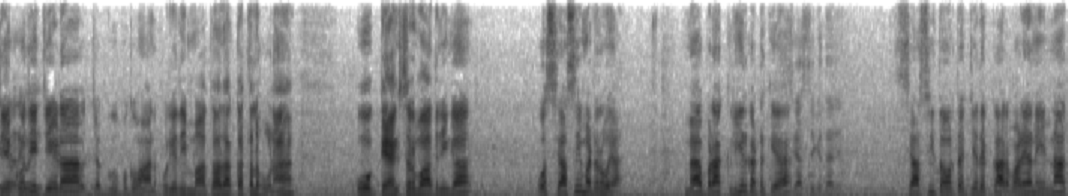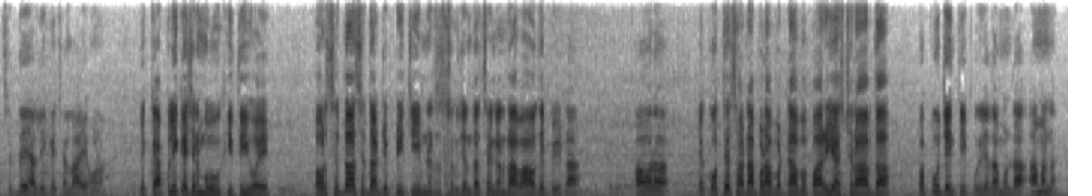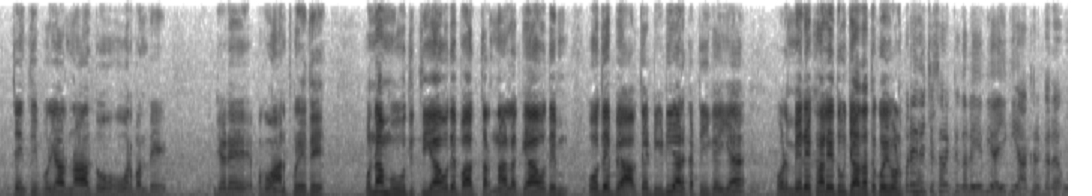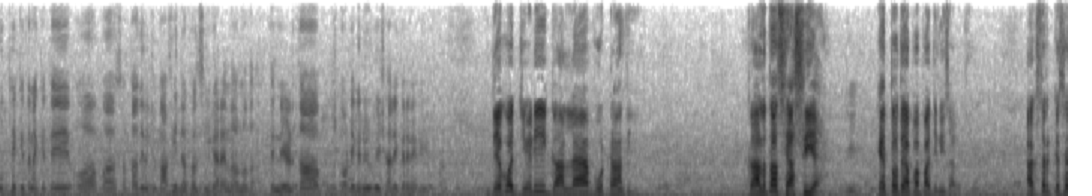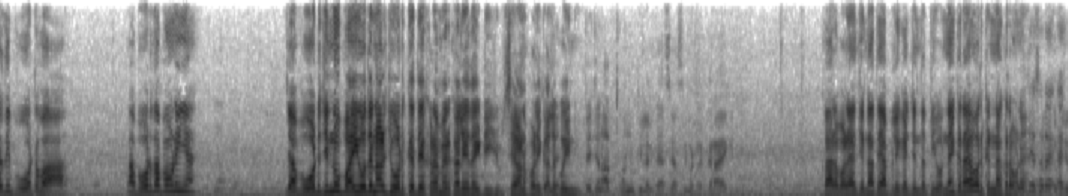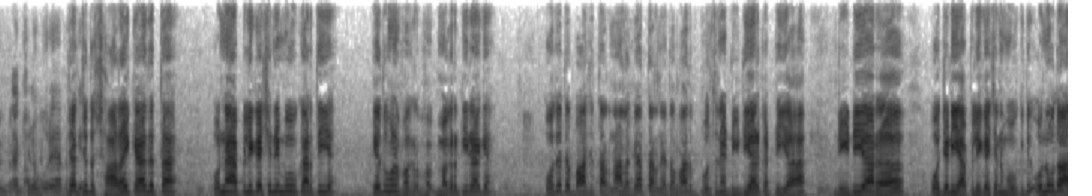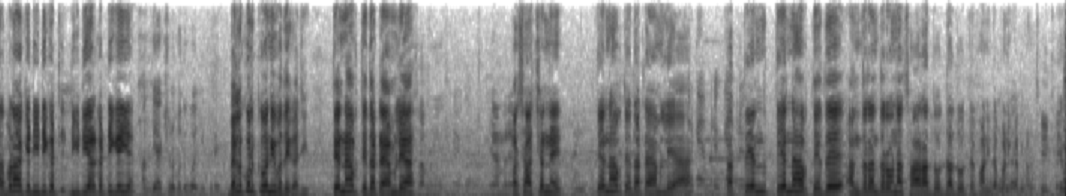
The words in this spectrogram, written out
ਜੀ ਜਿਹੜਾ ਜੱਗੂ ਭਗਵਾਨਪੁਰੀ ਦੀ ਮਾਤਾ ਦਾ ਕਤਲ ਹੋਣਾ ਉਹ ਗੈਂਗਸਟਰਵਾਦ ਨਹੀਂਗਾ ਉਹ ਸਿਆਸੀ ਮਰਡਰ ਹੋਇਆ। ਮੈਂ ਬੜਾ ਕਲੀਅਰ ਕੱਟ ਕਿਹਾ। ਸਿਆਸੀ ਕਿੱਦਾਂ ਜੀ? ਸਿਆਸੀ ਤੌਰ ਤੇ ਜਿਹਦੇ ਘਰ ਵਾਲਿਆਂ ਨੇ ਇੰਨਾ ਸਿੱਧੇ ਐਲੀਗੇਸ਼ਨ ਲਾਏ ਹੋਣ ਇੱਕ ਐਪਲੀਕੇਸ਼ਨ ਮੂਵ ਕੀਤੀ ਹੋਏ ਔਰ ਸਿੱਧਾ ਸਿੱਧਾ deputy chief minister Sukhjinder Singh Randhawa ਉਹਦੇ ਬੇਟਾ ਔਰ ਇੱਕ ਉੱਥੇ ਸਾਡਾ ਬੜਾ ਵੱਡਾ ਵਪਾਰੀ ਆ ਸ਼ਰਾਬ ਦਾ ਪੱਪੂ ਜੈਂਤੀਪੁਰੀਆ ਦਾ ਮੁੰਡਾ ਅਮਨ ਜੈਂਤੀਪੁਰੀਆ ਔਰ ਨਾਲ ਦੋ ਹੋਰ ਬੰਦੇ ਜਿਹੜੇ ਭਗਵਾਨਪੁਰੇ ਤੇ ਉਹਨਾਂ ਮੂਵ ਦਿੱਤੀ ਆ ਉਹਦੇ ਬਾਅਦ ਧਰਨਾ ਲੱਗਿਆ ਉਹਦੇ ਉਹਦੇ ਬਿਹਾਵ ਤੇ ਡੀਡੀਆਰ ਕੱਟੀ ਗਈ ਆ। ਹੁਣ ਮੇਰੇ ਖਿਆਲ ਇਹ ਤੋਂ ਜ਼ਿਆਦਾ ਤੇ ਕੋਈ ਹੁਣ ਪਰ ਇਹਦੇ ਚ ਸਰ ਇੱਕ ਗੱਲ ਇਹ ਵੀ ਆਈ ਕਿ ਆਖਰਕਾਰ ਉੱਥੇ ਕਿਤੇ ਨਾ ਕਿਤੇ ਸੱਤਾ ਦੇ ਵਿੱਚ ਕਾਫੀ ਦਖਲ ਸੀਗਾ ਰਹਿੰਦਾ ਉਹਨਾਂ ਦਾ। ਤੇ ਨੇੜਤਾ ਤੁਹਾਡੇ ਕਨੀ ਵੀ ਇਸ਼ਾਰੇ ਕਰੇ ਨੇ ਕਈ ਲੋਕਾਂ ਦੇਖੋ ਜਿਹੜੀ ਗੱਲ ਹੈ ਵੋਟਾਂ ਦੀ ਗੱਲ ਤਾਂ ਸਿਆਸੀ ਹੈ। ਜੀ ਇਹ ਤੋਂ ਤੇ ਆਪਾਂ ਭੱਜ ਨਹੀਂ ਸਕਦੇ। ਅਕਸਰ ਕਿਸੇ ਦੀ ਵੋਟ ਵਾ ਤਾਂ ਵੋਟ ਤਾਂ ਪਾਉਣੀ ਹੈ ਜਾਂ ਵੋਟ ਜਿੰਨੂੰ ਪਾਈ ਉਹਦੇ ਨਾਲ ਜੋੜ ਕੇ ਦੇਖਣਾ ਮੇਰੇ ਖਿਆਲ ਇਹਦਾ ਏਡੀ ਸਿਆਣਪ ਵਾਲੀ ਗੱਲ ਕੋਈ ਨਹੀਂ। ਤੇ ਜਨਾਬ ਤੁਹਾਨੂੰ ਕੀ ਲੱਗਦਾ ਹੈ ਸਿਆਸੀ ਮਰਡਰ ਕਰਾਇਆ ਕਿ ਨਹੀਂ? ਘਰ ਵਾਲਿਆਂ ਜਿਨ੍ਹਾਂ ਤੇ ਐਪਲੀਕੇਸ਼ਨ ਦਿੱਤੀ ਉਹਨਾਂ ਹੀ ਕਰਾਇਆ ਹੋਰ ਕਿੰਨਾ ਕਰਾਉਣਾ ਹੈ? ਤੇ ਸਰ ਐਕਸ਼ਨ ਹੋ ਰਿਹਾ ਹੈ ਫਿਰ ਜਦ ਜਦੋਂ ਸਾਰਾ ਹੀ ਕਹਿ ਦਿੱਤਾ ਉਹਨਾਂ ਐਪਲੀਕੇਸ਼ਨ ਹੀ ਮੂਵ ਕਰਤੀ ਹੈ। ਇਹ ਤੋਂ ਹੁਣ ਫਗਰ- ਫ- ਮਗਰ ਕੀ ਰਹਿ ਗਿਆ? ਉਹਦੇ ਤੇ ਬਾਅਦ 'ਚ ਧਰਨਾ ਲੱਗਿਆ। ਧਰਨੇ ਤੋਂ ਬਾਅਦ ਪੁਲਿਸ ਨੇ ਡੀਡੀਆਰ ਕੱਟੀ ਆ। ਡੀਡੀਆਰ ਉਹ ਜਿਹੜੀ ਐਪਲੀਕੇਸ਼ਨ ਮੂਵ ਕੀਤੀ ਉਹਨੂੰ ਆਧਾਰ ਬਣਾ ਕੇ ਡੀਡੀ ਡੀਡੀਆਰ ਕੱਟੀ ਗਈ ਹੈ। ਅੱਗੇ ਐਕਸ਼ਨ ਵਧੂਗਾ ਜੀ ਫਿਰ ਬਿਲਕੁਲ ਕਿਉਂ ਨਹੀਂ ਵਧੇਗਾ ਜੀ? ਤਿੰਨ ਹਫ਼ਤੇ ਦਾ ਟਾਈਮ ਲਿਆ। ਪ੍ਰਸ਼ਾਸਨ ਨੇ ਤਿੰਨ ਹਫ਼ਤੇ ਦਾ ਟਾਈਮ ਲਿਆ ਤਾਂ 3 3 ਹਫ਼ਤੇ ਦੇ ਅੰਦਰ ਅੰਦਰ ਉਹਨਾਂ ਸਾਰਾ ਦੁੱਧ ਦਾ ਦੁੱਧ ਤੇ ਪਾਣੀ ਦਾ ਪਾਣੀ ਕਰਤਾ ਠੀਕ ਹੈ।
